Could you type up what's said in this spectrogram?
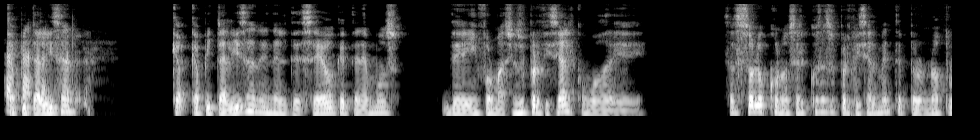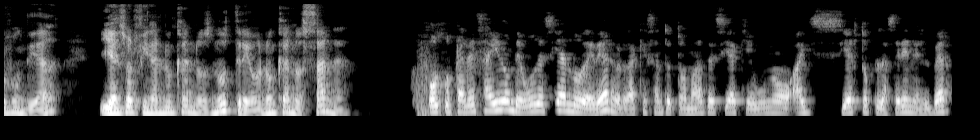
capitalizan, capitalizan en el deseo que tenemos de información superficial, como de o sea, solo conocer cosas superficialmente, pero no a profundidad, y eso al final nunca nos nutre o nunca nos sana. O, tal vez ahí donde vos decías lo de ver, ¿verdad? Que Santo Tomás decía que uno hay cierto placer en el ver,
